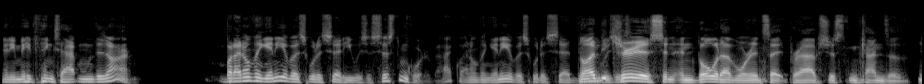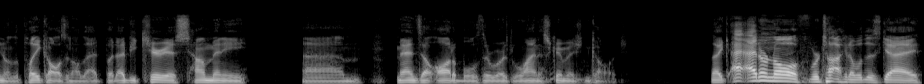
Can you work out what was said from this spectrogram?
and he made things happen with his arm. But I don't think any of us would have said he was a system quarterback. I don't think any of us would have said. That no, I'd be was just- curious, and, and Bo would have more insight, perhaps, just in kinds of you know the play calls and all that. But I'd be curious how many um, Manziel audibles there were at the line of scrimmage in college. Like, I, I don't know if we're talking about this guy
